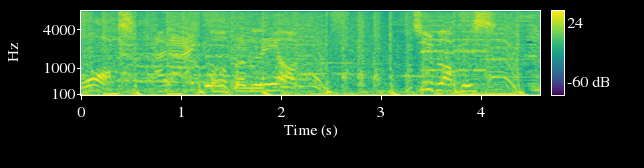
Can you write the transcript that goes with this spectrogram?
What an angle from Leon. Two blockers.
